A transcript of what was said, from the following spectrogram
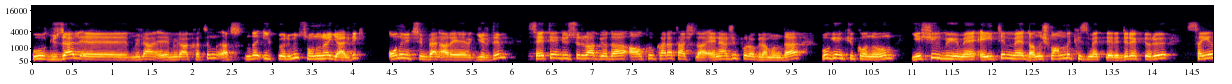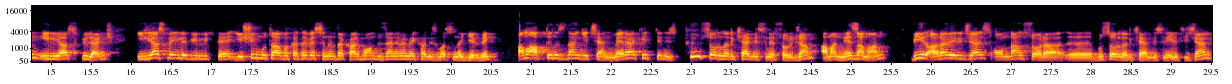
bu güzel e, müla, e, mülakatın açısında ilk bölümün sonuna geldik. Onun için ben araya girdim. ST Endüstri Radyo'da Altuğ Karataş'la enerji programında bugünkü konuğum Yeşil Büyüme Eğitim ve Danışmanlık Hizmetleri Direktörü Sayın İlyas Gülenç. İlyas Bey ile birlikte yeşil mutabakata ve sınırda karbon düzenleme mekanizmasına girdik. Ama aklınızdan geçen, merak ettiğiniz tüm soruları kendisine soracağım. Ama ne zaman? Bir ara vereceğiz. Ondan sonra e, bu soruları kendisine ileteceğim.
